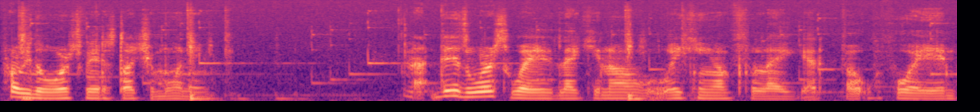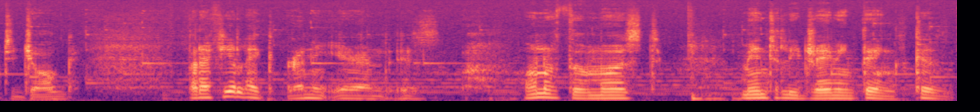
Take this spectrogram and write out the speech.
Probably the worst way to start your morning. Nah, There's worse ways, like, you know, waking up for like at 4 a.m. to jog. But I feel like running errands is one of the most mentally draining things because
